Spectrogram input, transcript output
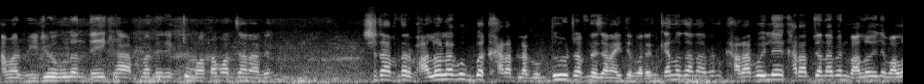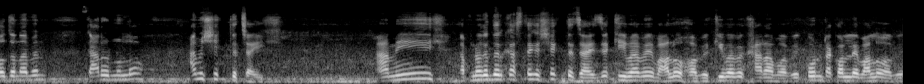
আমার ভিডিওগুলো দেখা আপনাদের একটু মতামত জানাবেন। সেটা আপনার ভালো লাগুক বা খারাপ লাগুক দুটো আপনি জানাইতে পারেন। কেন জানাবেন? খারাপ হইলে খারাপ জানাবেন, ভালো হইলে ভালো জানাবেন। কারণ হলো, আমি শিখতে চাই। আমি আপনাদের কাছ থেকে শিখতে চাই যে কীভাবে ভালো হবে, কীভাবে খারাপ হবে, কোনটা করলে ভালো হবে।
